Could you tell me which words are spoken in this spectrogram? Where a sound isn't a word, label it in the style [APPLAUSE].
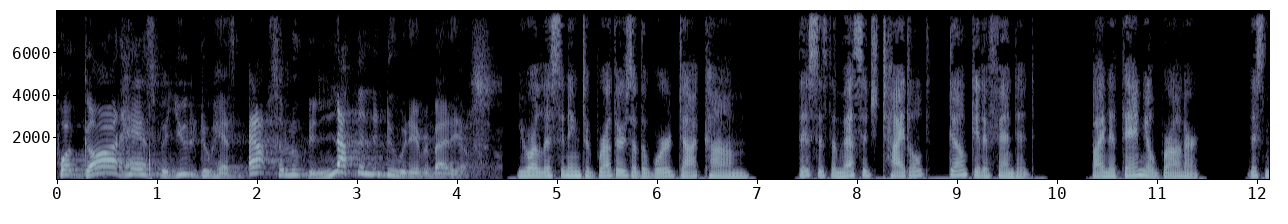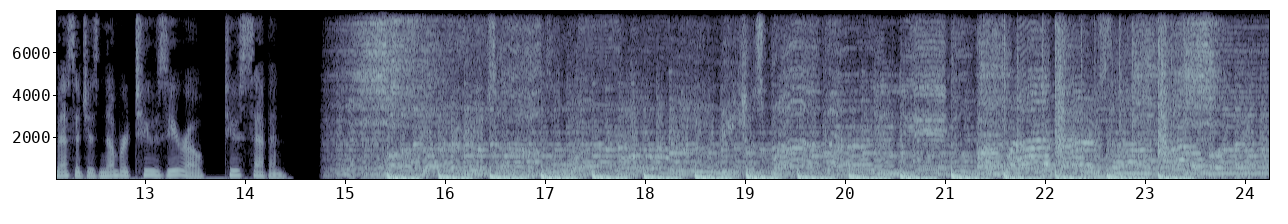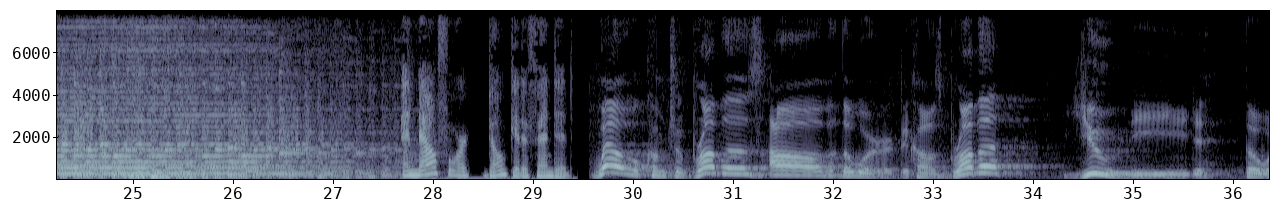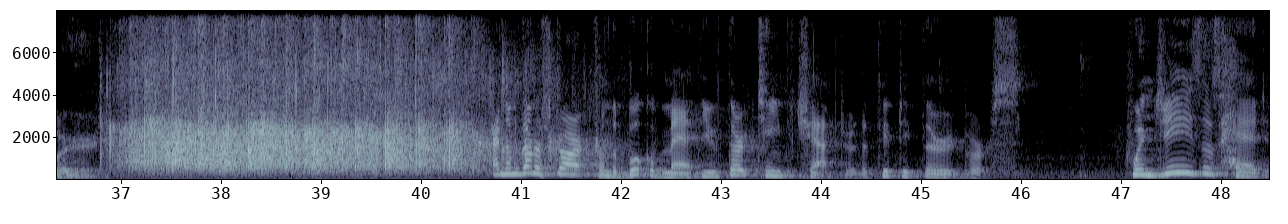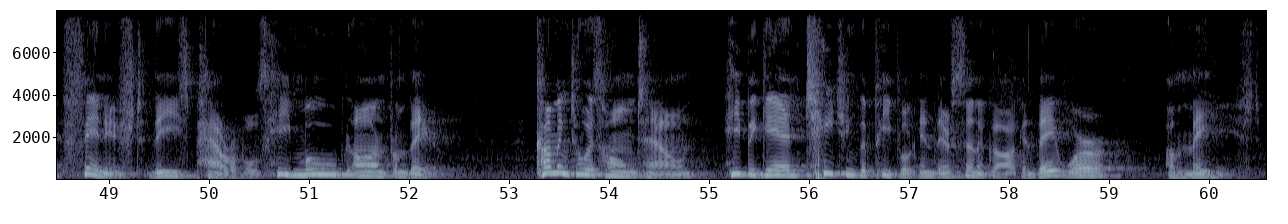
What God has for you to do has absolutely nothing to do with everybody else. You are listening to brothersoftheword.com. This is the message titled, Don't Get Offended, by Nathaniel Bronner. This message is number 2027. Because And now for Don't Get Offended. Welcome to Brothers of the Word, because, brother, you need the Word. And I'm going to start from the book of Matthew, 13th chapter, the 53rd verse. When Jesus had finished these parables, he moved on from there. Coming to his hometown, he began teaching the people in their synagogue, and they were amazed.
